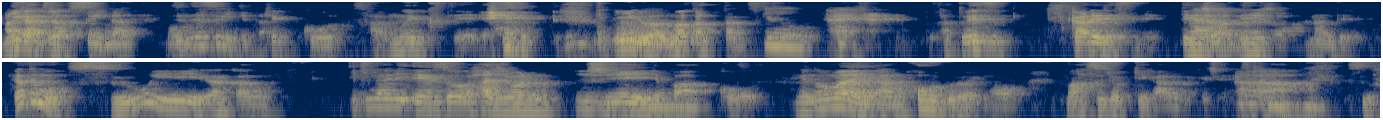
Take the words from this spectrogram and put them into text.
あ2月ちょっだと過ぎた。全然過ぎてた。はい結構寒くて、ビールはうまかったんですけど、はい。とりあえず疲れですね。電車、あー電車なんで。いや、でも、すごい、なんかあの、いきなり演奏が始まるし、うんやっぱ、こう、目の前にあの、ホフブロイのマースジョッキーがあるわけじゃないですか。あすご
